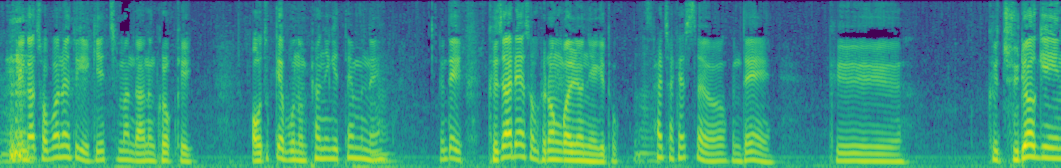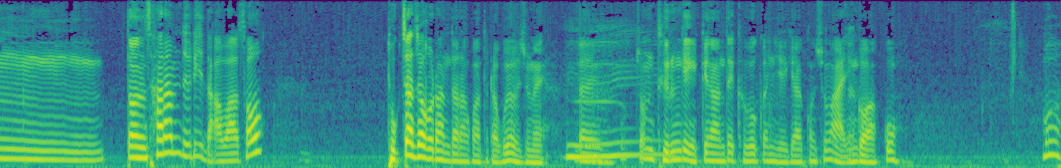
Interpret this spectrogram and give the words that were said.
음. 내가 저번에도 얘기했지만 나는 그렇게 어둡게 보는 편이기 때문에 음. 근데 그 자리에서 그런 관련 얘기도 음. 살짝 했어요. 근데 그, 그 주력이던 사람들이 나와서 독자적으로 한다라고 하더라고요, 요즘에. 네, 음. 좀 들은 게 있긴 한데 그것까지 얘기할 건 좀 아닌 것 같고. 뭐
